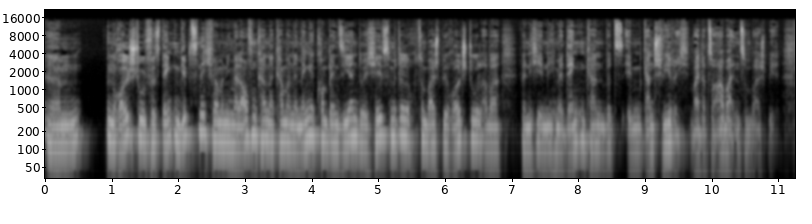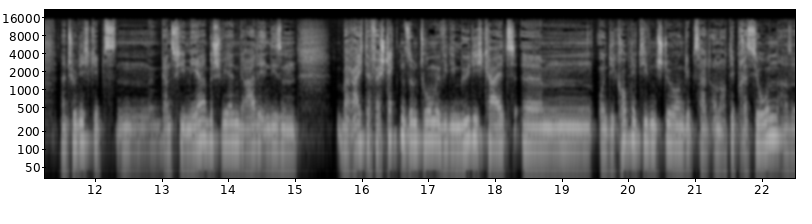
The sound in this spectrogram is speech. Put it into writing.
Ähm, ein Rollstuhl fürs Denken gibt's nicht. Wenn man nicht mehr laufen kann, dann kann man eine Menge kompensieren durch Hilfsmittel, zum Beispiel Rollstuhl. Aber wenn ich eben nicht mehr denken kann, wird's eben ganz schwierig, weiter zu arbeiten zum Beispiel. Natürlich gibt's hm, ganz viel mehr Beschwerden, gerade in diesem Bereich der versteckten Symptome wie die Müdigkeit ähm, und die kognitiven Störungen gibt's halt auch noch Depressionen. Also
